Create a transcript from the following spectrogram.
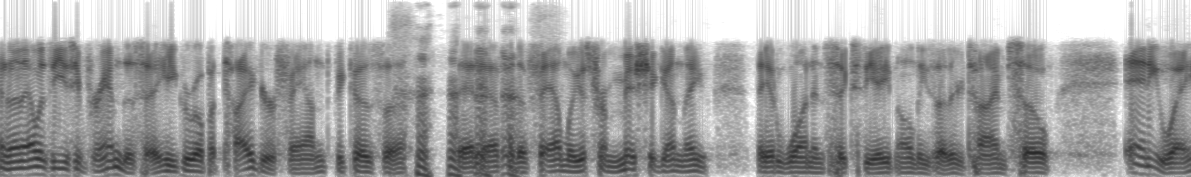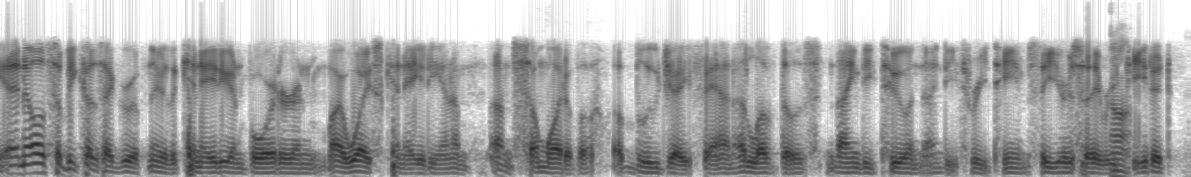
And then that was easy for him to say. He grew up a Tiger fan because uh, that half of the family was from Michigan. They they had won in '68 and all these other times. So anyway, and also because I grew up near the Canadian border, and my wife's Canadian, I'm I'm somewhat of a, a Blue Jay fan. I love those '92 and '93 teams, the years they repeated. Oh,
